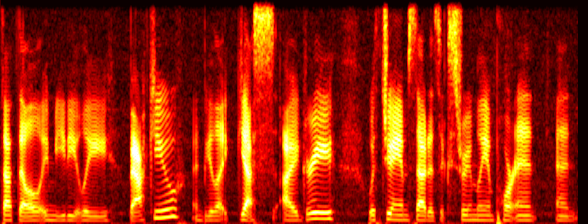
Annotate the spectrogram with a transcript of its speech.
that they'll immediately back you and be like, yes, I agree with James. That is extremely important, and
